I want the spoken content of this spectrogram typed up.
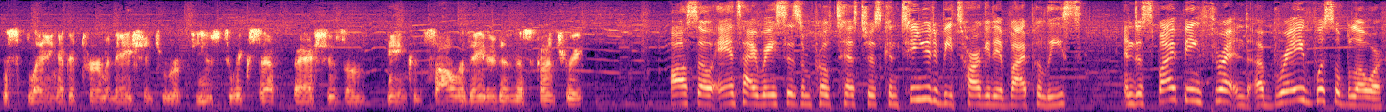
displaying a determination to refuse to accept fascism being consolidated in this country. Also, anti racism protesters continue to be targeted by police, and despite being threatened, a brave whistleblower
